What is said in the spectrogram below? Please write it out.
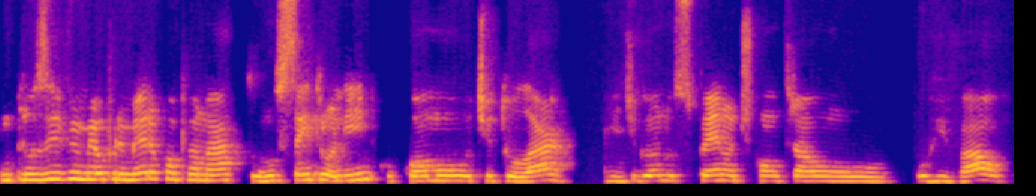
Inclusive, o meu primeiro campeonato no Centro Olímpico, como titular, a gente ganhou nos pênaltis contra o, o rival,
